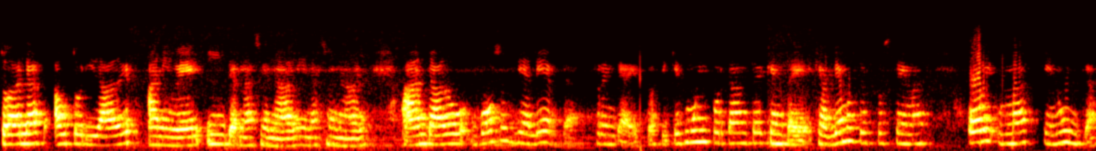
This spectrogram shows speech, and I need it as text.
Todas las autoridades a nivel internacional y nacional han dado voces de alerta frente a esto, así que es muy importante que, que hablemos de estos temas hoy más que nunca,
